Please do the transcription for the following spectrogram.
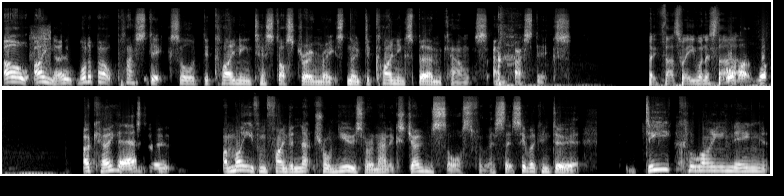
Oh, I know. What about plastics or declining testosterone rates? No, declining sperm counts and plastics. Like, if that's where you want to start. What, what, Okay, Yeah. so I might even find a natural news or an Alex Jones source for this. Let's see if I can do it. Declining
